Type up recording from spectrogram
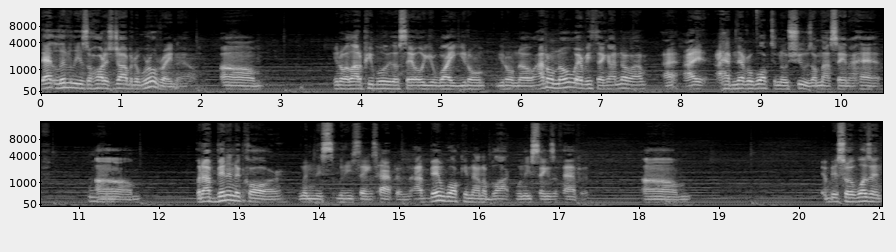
that literally is the hardest job in the world right now." Um, you know, a lot of people they'll say, "Oh, you're white. You don't you don't know." I don't know everything. I know I'm, I I I have never walked in those shoes. I'm not saying I have, mm-hmm. um, but I've been in the car when these when these things happen. I've been walking down the block when these things have happened. Um, so it wasn't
